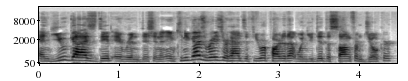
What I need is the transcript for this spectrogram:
And you guys did a rendition. And can you guys raise your hands if you were part of that when you did the song from Joker?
